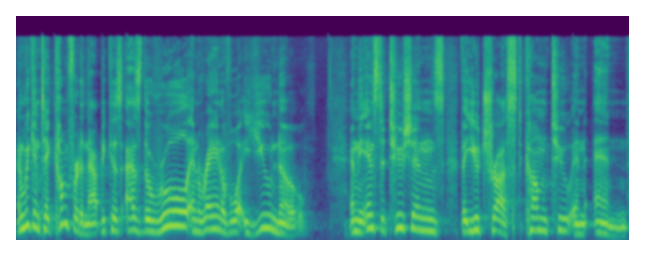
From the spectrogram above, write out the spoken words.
And we can take comfort in that because as the rule and reign of what you know and the institutions that you trust come to an end,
